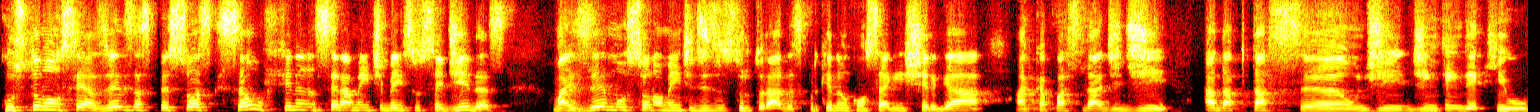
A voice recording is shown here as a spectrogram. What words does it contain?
Costumam ser, às vezes, as pessoas que são financeiramente bem-sucedidas, mas emocionalmente desestruturadas porque não conseguem enxergar a capacidade de adaptação, de, de entender que, o,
